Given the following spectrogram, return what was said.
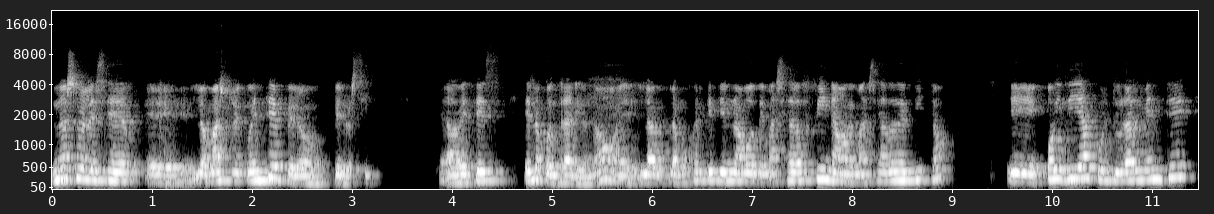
No suele ser eh, lo más frecuente, pero, pero sí. A veces es lo contrario, ¿no? Eh, la, mujer que tiene una voz demasiado fina o demasiado de pito, eh, hoy día culturalmente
